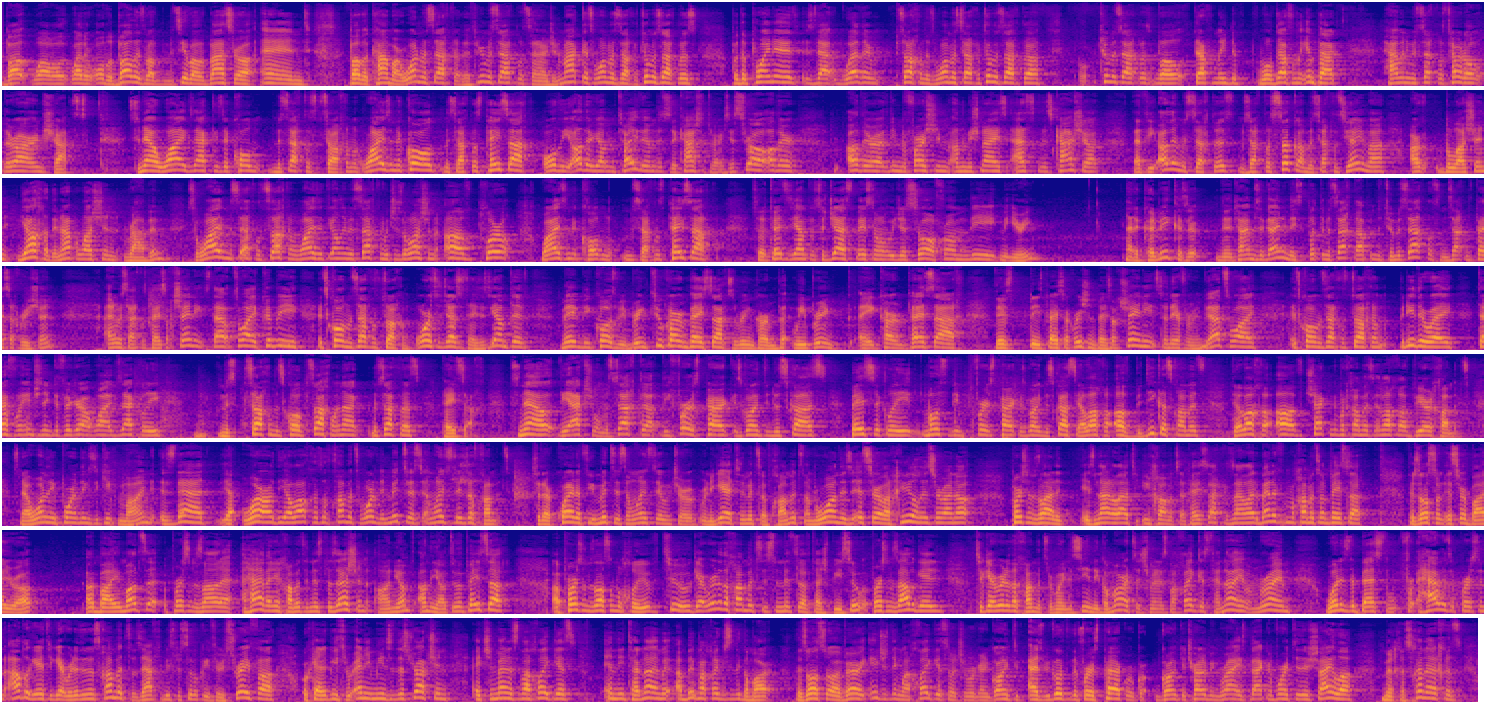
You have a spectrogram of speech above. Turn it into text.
whether all the Bavas, Mitzvah Bava Basra, and Bava Kama are one Masechta, the three Masechtas, and Arjun Makas, one Masechta, two Masechtas. But the point is, is that whether Tzachim is one Masechta, two Masechta, two Masechtas will definitely, will definitely impact how many Masechtas total there are in Shas. So now, why exactly is it called Mesachtas Tzachim? Why isn't it called Mesachtas Pesach? All the other Yom Tovim, this is a kasha to Yisrael, other other of the Mefarshim on the Mishnah ask this kasha that the other Mesachtas, Mesachtas Sukkah, Mesachtas Yaima, are Belashin Yachad. They're not Belashin Rabim. So why is Mesachtas? Why is it the only Mesachta which is a Belashin of plural? Why isn't it called Mesachtas Pesach? So Tetzis Yam to suggest, based on what we just saw from the Meiri, that it could be because the times of Gainim they split the Masechta up into two Mesachtas, Mesachtas Pesach Rishon and Masechtas Pesach Sheni. So that's why it could be it's called Masechtas Tzachim, or suggested it's Yom Tiv. Maybe because we bring two Karim Pesachs, we bring we bring a Karim Pesach. There's these Pesach Rishon, Pesach Sheni. So therefore, maybe that's why it's called Masechtas Tzachim. But either way, definitely interesting to figure out why exactly Pesachim is called Pesachim and not Masechtas Pesach. So now the actual Masechta, the first parak is going to discuss basically most of the first parak is going to discuss the halacha of bedikas chametz, the halacha of checking for chametz, the halacha of beer chametz. So now one of the important things to keep in mind is that yeah, what are the halachas of chametz? What are the mitzvahs and days of chametz? So there are quite a few mitzvahs and days which are renegade to the mitzvah of chametz. Number one is isra achil and isra. Person is allowed to, is not allowed to eat chametz on Pesach. Is not allowed to benefit from chametz on Pesach. There's also an isra bayira a person does not have any chametz in his possession on Yom, on the Yom of Pesach. A person is also mechuyev to get rid of the chametz. This is the mitzvah of tashbisu. A person is obligated to get rid of the chametz. We're going to see in the Gemara, Tashmenes Machlekes, Tanayim, Amrayim, what is the best, for, how is a person obligated to get rid of this chametz? Does it have to be specifically through sreifa, or can it be through any means of destruction? A tremendous machlekes in the Tanayim, a big machlekes in the Gemara. There's also a very interesting machlekes, which we're going to, as we go through the first parak, we're going to try to bring rise back and forth to the shaila.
